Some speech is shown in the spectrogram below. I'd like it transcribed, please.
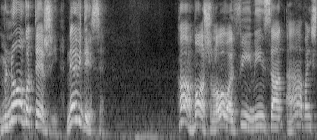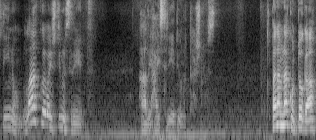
mnogo teži. Ne vide se. Ha, mašala, ovaj fin insan. A, vanjštinom. Lako je vanjštinu srediti. Ali haj sredi unutrašnjost. Pa nam nakon toga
